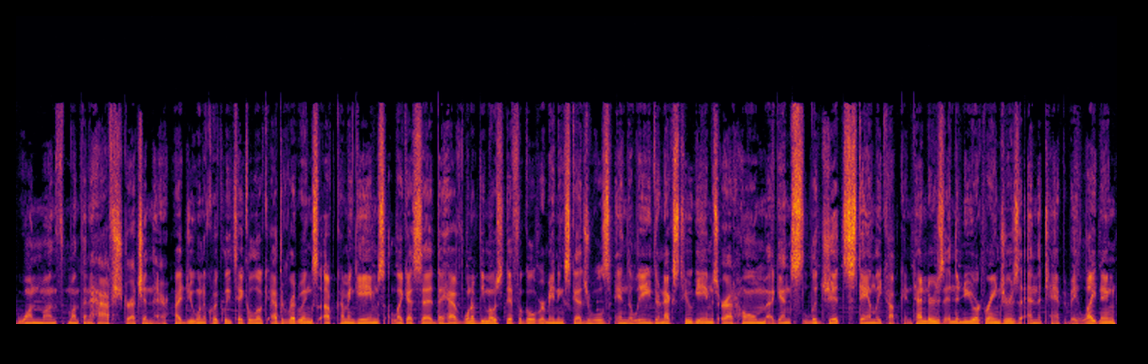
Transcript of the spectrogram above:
one month, month and a half stretch in there. I do want to quickly take a look at the Red Wings' upcoming games. Like I said, they have one of the most difficult remaining schedules in the league. Their next two games are at home against legit Stanley Cup contenders in the New York Rangers and the Tampa Bay Lightning,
